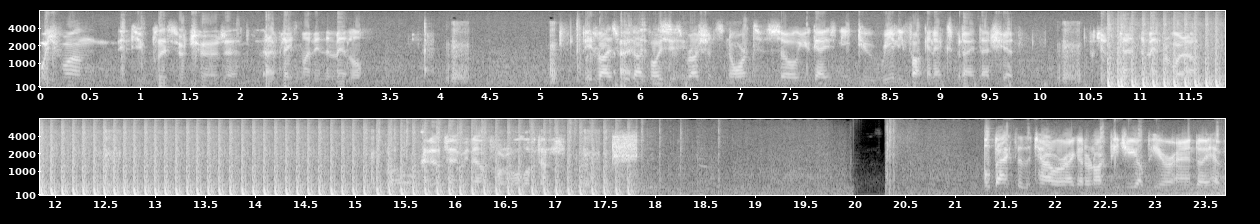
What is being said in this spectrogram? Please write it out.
Which one did you place your charge at? I placed mine in the middle. Be advised, we got voices Russians north, so you guys need to really fucking expedite that shit. Just plant them everywhere else. I don't have enough for all of them. Pull back to the tower, I got an RPG up here and I have...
